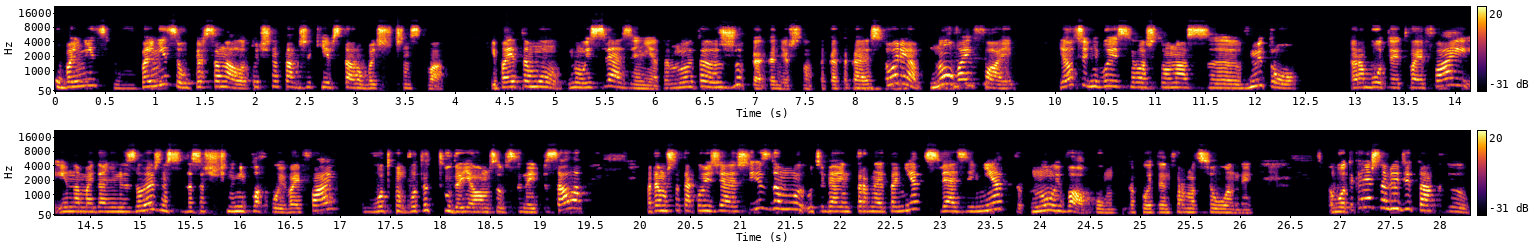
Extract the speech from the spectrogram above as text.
у больниц, в больнице у персонала точно так же Киевстар у большинства. И поэтому, ну, и связи нет. Ну, это жуткая, конечно, такая, такая история. Но Wi-Fi. Я вот сегодня выяснила, что у нас э, в метро работает Wi-Fi, и на Майдане Незалежности достаточно неплохой Wi-Fi. Вот, вот оттуда я вам, собственно, и писала. Потому что так уезжаешь из дома, у тебя интернета нет, связи нет, ну и вакуум какой-то информационный. Вот, и, конечно, люди так э,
